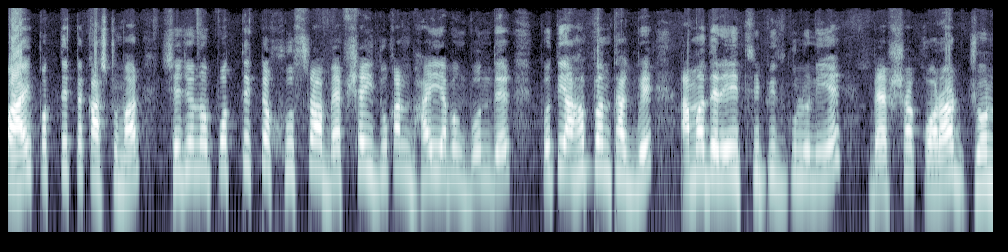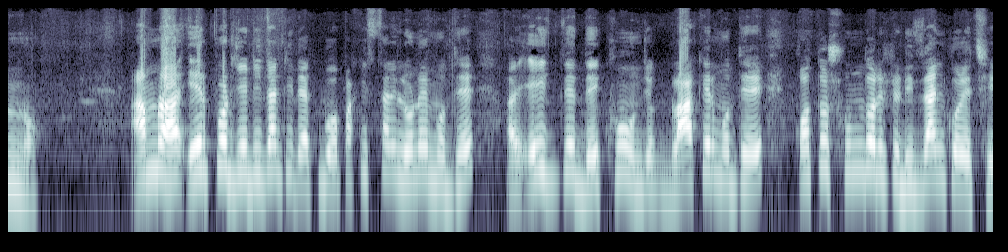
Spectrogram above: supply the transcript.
পায় প্রত্যেকটা কাস্টমার সেজন্য প্রত্যেকটা খুচরা ব্যবসায়ী দোকান ভাই এবং বোনদের প্রতি আহ্বান থাকবে আমাদের এই থ্রি পিসগুলো নিয়ে ব্যবসা করার জন্য। আমরা এরপর যে ডিজাইনটি দেখব, পাকিস্তানি লোনের মধ্যে এই যে দেখুন যে ব্ল্যাকের মধ্যে কত সুন্দর একটি ডিজাইন করেছি।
